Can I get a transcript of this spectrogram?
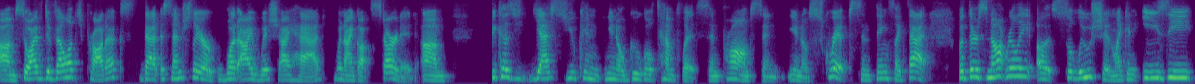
Um, so I've developed products that essentially are what I wish I had when I got started. Um, because yes you can you know google templates and prompts and you know scripts and things like that but there's not really a solution like an easy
